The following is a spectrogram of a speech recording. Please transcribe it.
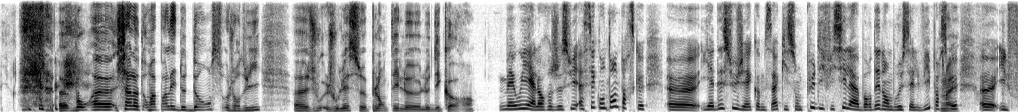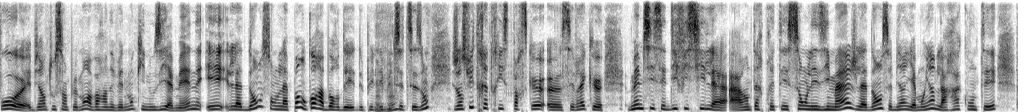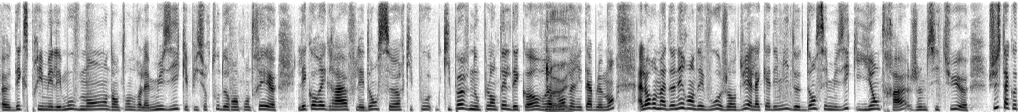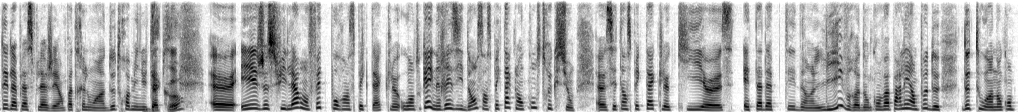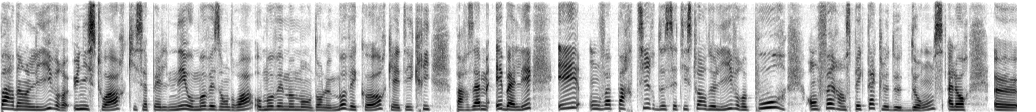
Euh, bon, euh, Charlotte, on va parler de danse aujourd'hui. Euh, je, vous- je vous laisse planter le, le décor. hein. Mais oui, alors je suis assez contente parce que euh, il y a des sujets comme ça qui sont plus difficiles à aborder dans Bruxelles Vie parce Ouais. que euh, il faut euh, eh bien tout simplement avoir un événement qui nous y amène. Et la danse, on ne l'a pas encore abordée depuis le début Mhm. de cette saison. J'en suis très triste parce que euh, c'est vrai que même si c'est difficile à, à interpréter sans les images, la danse, eh bien il y a moyen de la raconter, euh, d'exprimer les mouvements, d'entendre la musique et puis surtout de rencontrer les chorégraphes, les danseurs qui, peuvent nous planter le décor vraiment Ouais, véritablement. Alors on m'a donné rendez-vous aujourd'hui à l'académie de danse et musique Yantra. Je me situe euh, juste à côté de la place Flagey, hein, pas très loin, 2-3 minutes à pied. Euh, et je suis là en fait pour un spectacle, ou en tout cas une résidence, un spectacle en construction. Euh, c'est un spectacle qui est adapté d'un livre, donc on va parler un peu de, de tout. hein. Donc on part d'un livre, une histoire qui s'appelle Né au mauvais endroit, au mauvais moment, dans le mauvais corps, qui a été écrit par Zam Ebalé. Et on va partir de cette histoire de livre pour en faire un spectacle de danse. Alors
